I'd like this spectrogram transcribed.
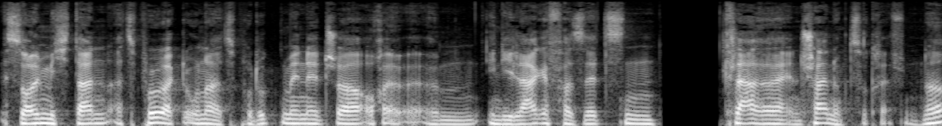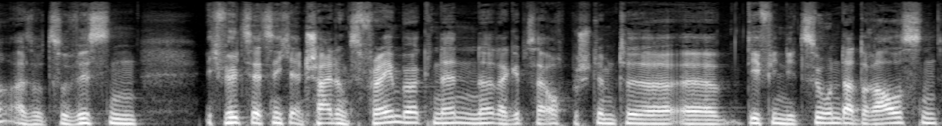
es soll mich dann als Product Owner, als Produktmanager auch äh, ähm, in die Lage versetzen, klarere Entscheidungen zu treffen. Ne? Also zu wissen, ich will es jetzt nicht Entscheidungsframework nennen, ne? da gibt es ja auch bestimmte äh, Definitionen da draußen,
